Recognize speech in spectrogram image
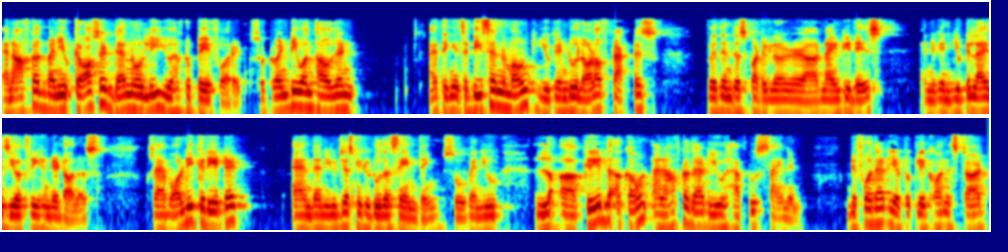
And after when you cross it then only you have to pay for it. So 21000 i think it's a decent amount. You can do a lot of practice within this particular uh, 90 days and you can utilize your $300 so i've already created and then you just need to do the same thing. So when you uh, create the account and after that you have to sign in. Before that you have to click on start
